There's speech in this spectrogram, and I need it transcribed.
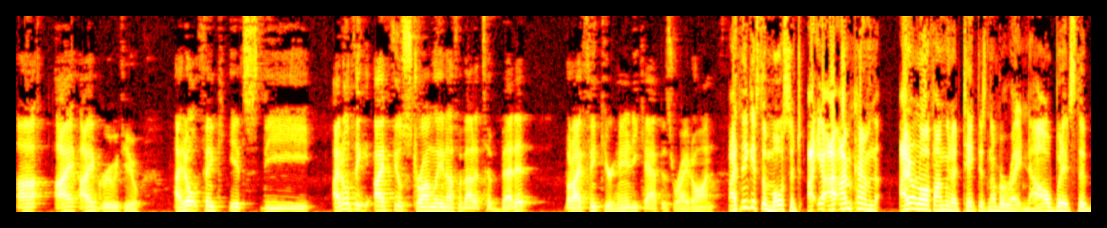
Uh, I I agree with you. I don't think it's the. I don't think I feel strongly enough about it to bet it, but I think your handicap is right on. I think it's the most. I, I I'm kind of. I don't know if I'm going to take this number right now, but it's the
